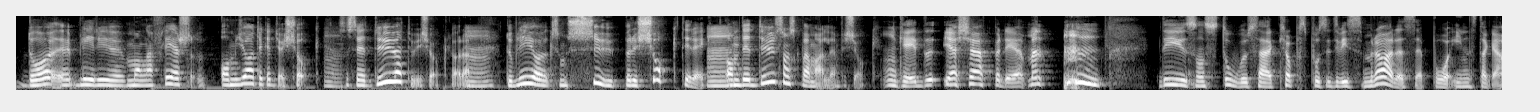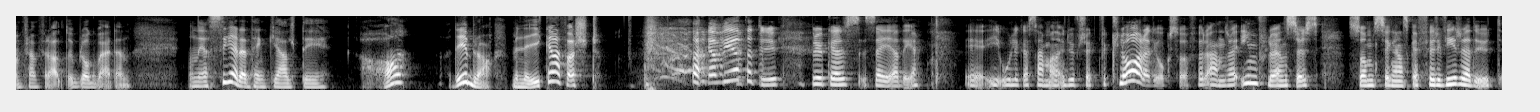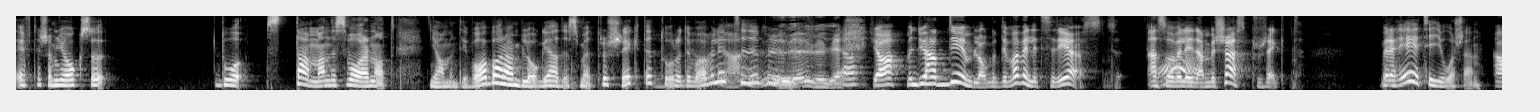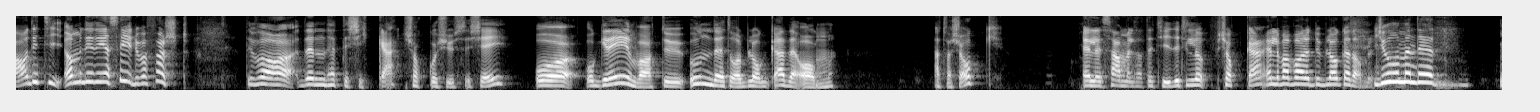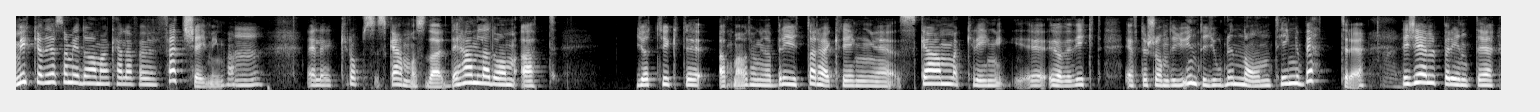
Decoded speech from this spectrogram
Då eh, blir det ju många fler. Om jag tycker att jag är tjock så säger du att du är tjock, Klara. Då blir jag liksom supertjock direkt. Om det är du som ska vara mallen för tjock. Okej, d- jag köper det. Men det är ju en sån stor så här, kroppspositivismrörelse på Instagram framförallt och i bloggvärlden. Och när jag ser den tänker jag alltid, ja, det är bra, men Erika var först. Jag vet att du brukar säga det eh, i olika sammanhang. Du har försökt förklara det också för andra influencers som ser ganska förvirrade ut eftersom jag också då stammande svarar något. Ja, men det var bara en blogg jag hade som ett projekt ett år och det var väl ett... Ja. ja, men du hade ju en blogg och det var väldigt seriöst. Alltså väldigt ambitiöst projekt. Men det är tio år sedan. Ja, det är tio. Ja, men det är det jag säger, du var först. Det var, den hette Chica, tjock och tjusig tjej. Och, och grejen var att du under ett år bloggade om att vara tjock. Eller samhällets attityder till att tjocka. Eller vad var det du bloggade om? Jo, men det mycket av det som idag man kallar för fat shaming, va? eller kroppsskam och sådär. Det handlade om att jag tyckte att man var tvungen att bryta det här kring eh, skam, kring eh, övervikt, eftersom det ju inte gjorde någonting bättre. Det hjälper inte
